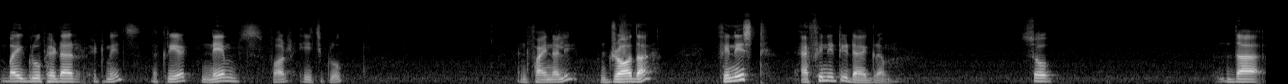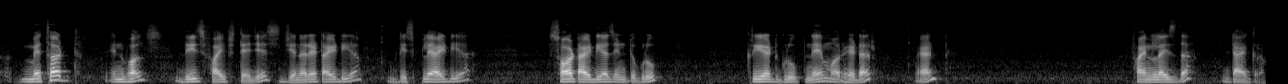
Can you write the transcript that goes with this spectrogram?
By group header it means the create names for each group and finally draw the finished affinity diagram. So, the method involves these 5 stages generate idea, display idea, sort ideas into group, create group name or header and finalize the diagram.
